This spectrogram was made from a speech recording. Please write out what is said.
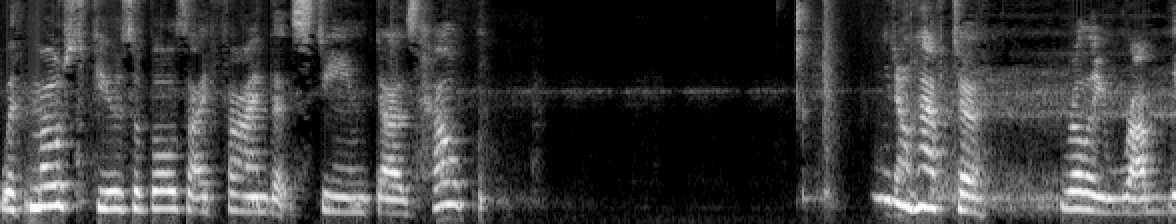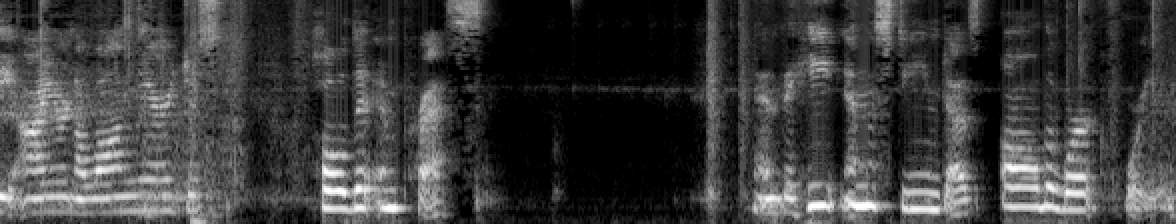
With most fusibles, I find that steam does help. You don't have to really rub the iron along there, just hold it and press. And the heat and the steam does all the work for you.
